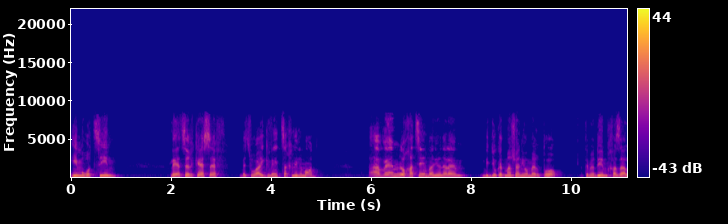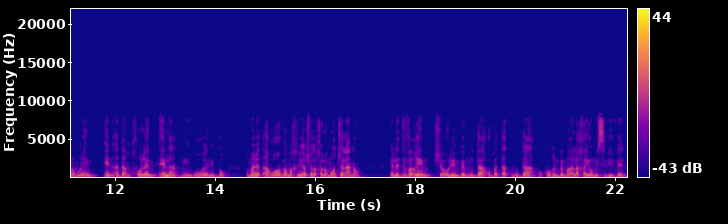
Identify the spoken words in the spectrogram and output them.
אם רוצים לייצר כסף בצורה עקבית, צריך ללמוד. אבל הם לוחצים ואני עונה להם בדיוק את מה שאני אומר פה. אתם יודעים, חז"ל אומרים, אין אדם חולם אלא מהרהורי ליבו. זאת אומרת, הרוב המכריע של החלומות שלנו, אלה דברים שעולים במודע או בתת מודע, או קורים במהלך היום מסביבנו.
